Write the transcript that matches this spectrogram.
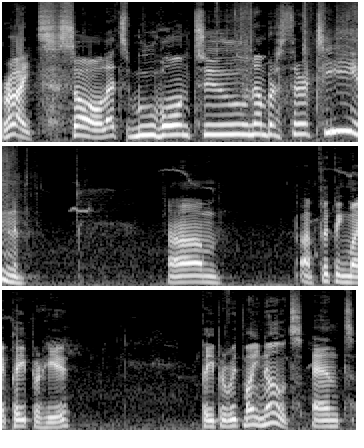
right so let's move on to number 13 um i'm flipping my paper here paper with my notes and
